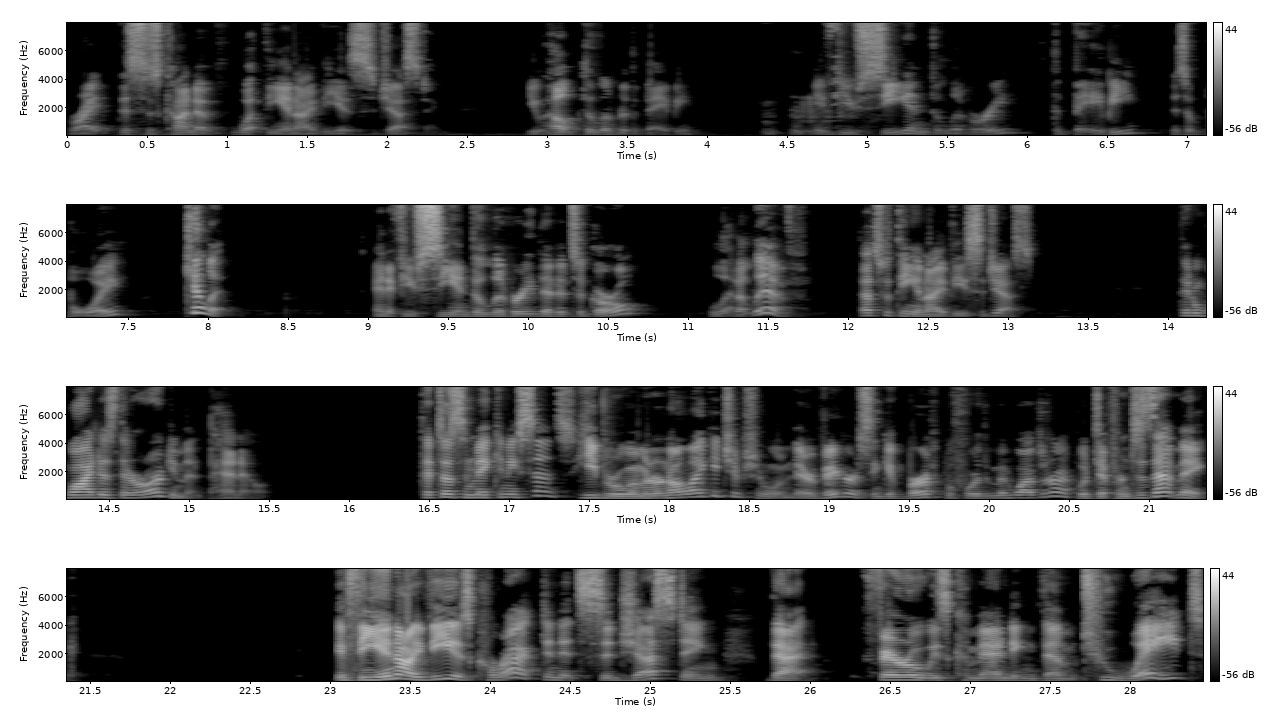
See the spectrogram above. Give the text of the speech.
right? This is kind of what the NIV is suggesting. You help deliver the baby. If you see in delivery the baby is a boy, kill it. And if you see in delivery that it's a girl, let it live. That's what the NIV suggests. Then why does their argument pan out? That doesn't make any sense. Hebrew women are not like Egyptian women. They're vigorous and give birth before the midwives arrive. What difference does that make? If the NIV is correct and it's suggesting that Pharaoh is commanding them to wait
